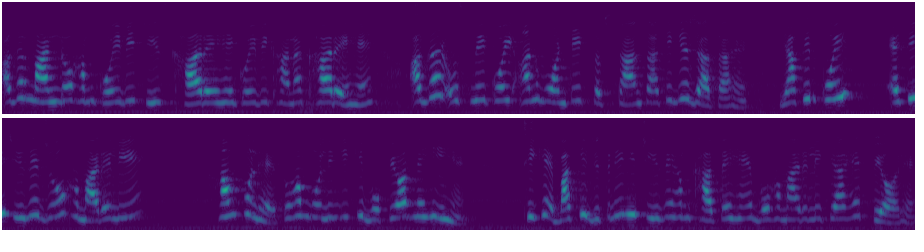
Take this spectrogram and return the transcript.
अगर मान लो हम कोई भी चीज़ खा रहे हैं, कोई भी खाना खा रहे हैं, अगर उसमें कोई अनवांटेड सब्सटेंस आके गिर जाता है, या फिर कोई ऐसी चीज़ें जो हमारे लिए हार्मफुल है तो हम बोलेंगे कि वो प्योर नहीं है। ठीक है, बाकी जितनी भी चीज़ें हम खाते हैं, वो हमारे लिए क्या है? प्योर है।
